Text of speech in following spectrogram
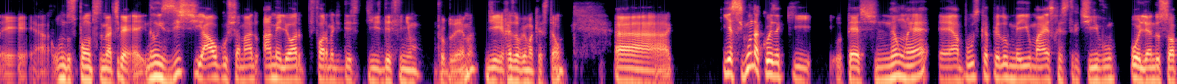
é, é, um dos pontos do meu artigo é, não existe algo chamado a melhor forma de, de, de definir um problema, de resolver uma questão. Uh, e a segunda coisa que o teste não é é a busca pelo meio mais restritivo, olhando só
